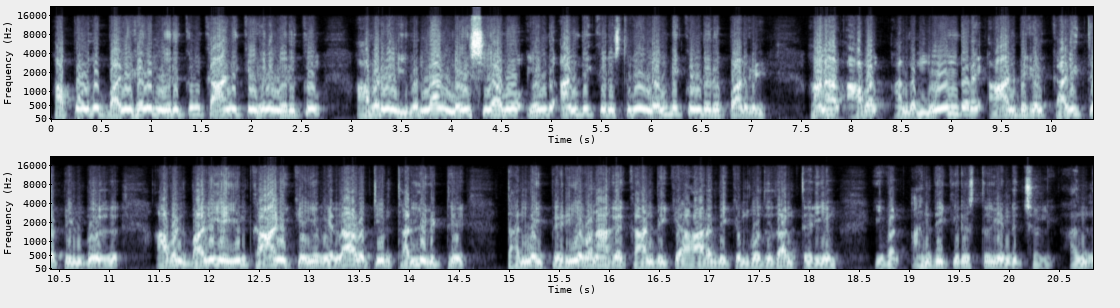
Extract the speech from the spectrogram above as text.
அப்பொழுது பலிகளும் இருக்கும் காணிக்கைகளும் இருக்கும். அவர்கள் இவன்தான் மேசியாவோ என்று அந்தி கிறிஸ்துவை நம்பிக்கொண்டிருப்பார்கள். ஆனால் அவன் அந்த மூன்றரை ஆண்டுகள் கழித்த பின்பு அவன் பலியையும் காணிக்கையும் எல்லாவற்றையும் தள்ளிவிட்டு தன்னை பெரியவனாக காண்பிக்க ஆரம்பிக்கும் போதுதான் தெரியும் இவன் அந்தி கிறிஸ்து என்று சொல்லி. அந்த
